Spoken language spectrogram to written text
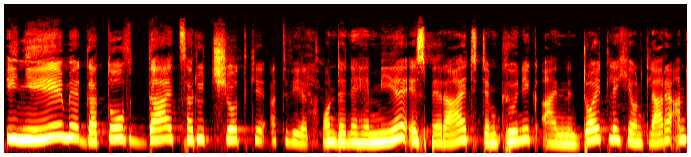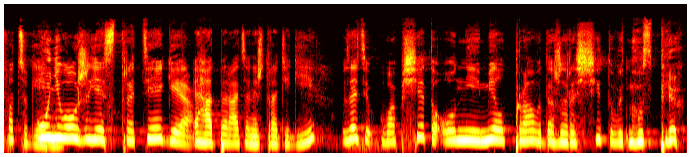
И Неемия готов дать царю четкий ответ. Und der Nehemia ist bereit, dem König eine deutliche und klare Antwort zu У geben. него уже есть стратегия. Er hat bereits eine Strategie. Вы знаете, вообще-то он не имел права даже рассчитывать на успех.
